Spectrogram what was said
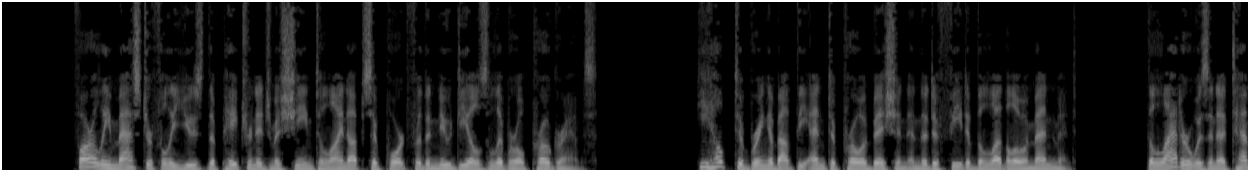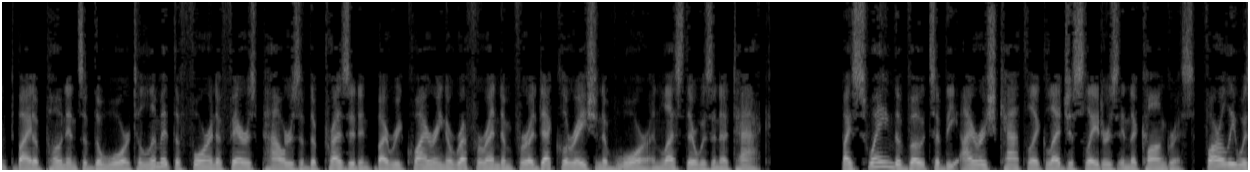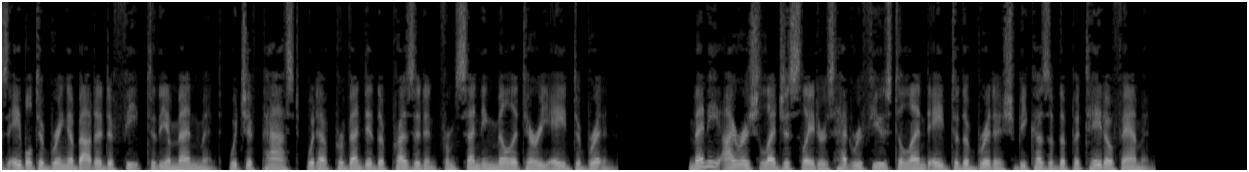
Farley masterfully used the patronage machine to line up support for the New Deal's liberal programs. He helped to bring about the end to Prohibition and the defeat of the Ludlow Amendment. The latter was an attempt by opponents of the war to limit the foreign affairs powers of the President by requiring a referendum for a declaration of war unless there was an attack. By swaying the votes of the Irish Catholic legislators in the Congress, Farley was able to bring about a defeat to the amendment, which if passed, would have prevented the President from sending military aid to Britain. Many Irish legislators had refused to lend aid to the British because of the potato famine.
